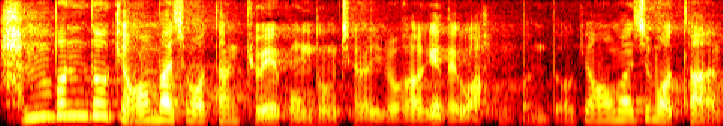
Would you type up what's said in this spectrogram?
한 번도 경험하지 못한 교회 공동체를 이루어가게 되고 한 번도 경험하지 못한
